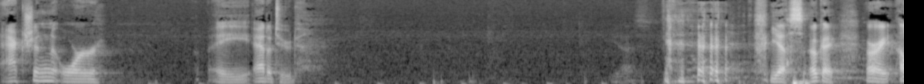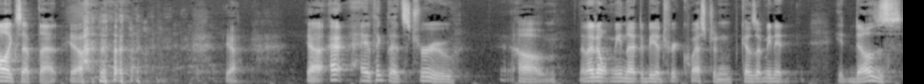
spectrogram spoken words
action or a attitude? Yes. yes. Okay. All right. I'll accept that. Yeah. yeah. Yeah. I, I, think that's true. Um, and I don't mean that to be a trick question because I mean it. It does.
